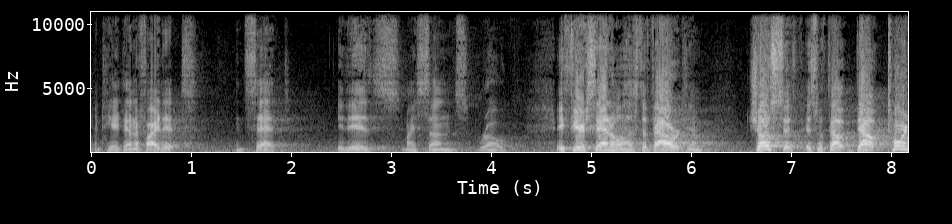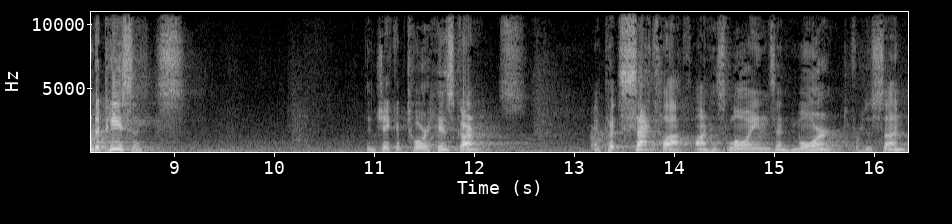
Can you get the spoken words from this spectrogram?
And he identified it and said, It is my son's robe. A fierce animal has devoured him. Joseph is without doubt torn to pieces. Then Jacob tore his garments and put sackcloth on his loins and mourned for his son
